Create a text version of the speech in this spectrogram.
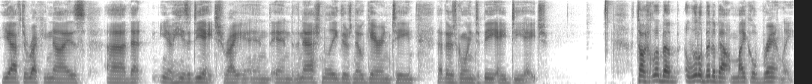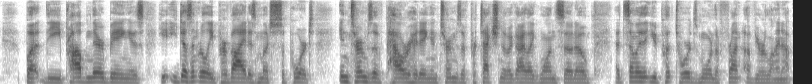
you have to recognize uh, that you know he's a DH, right? And and the National League, there's no guarantee that there's going to be a DH. I talked a little bit a little bit about Michael Brantley. But the problem there being is he, he doesn't really provide as much support in terms of power hitting, in terms of protection of a guy like Juan Soto. That's somebody that you'd put towards more the front of your lineup,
